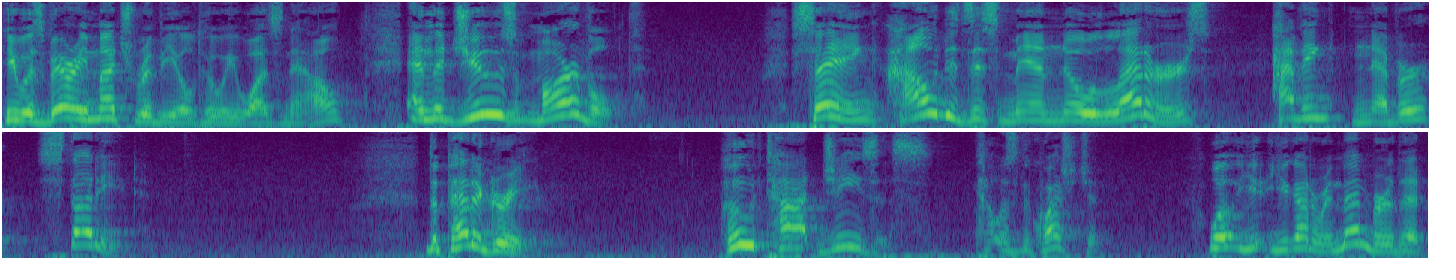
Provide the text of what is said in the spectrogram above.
He was very much revealed who he was now. And the Jews marveled, saying, How does this man know letters having never studied? The pedigree. Who taught Jesus? That was the question. Well, you, you got to remember that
